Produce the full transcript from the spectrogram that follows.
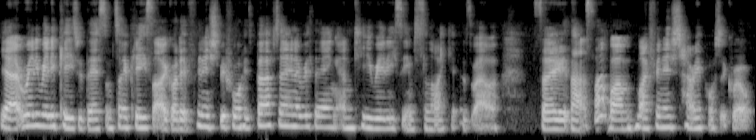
yeah really really pleased with this. I'm so pleased that I got it finished before his birthday and everything and he really seems to like it as well. So that's that one my finished Harry Potter quilt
